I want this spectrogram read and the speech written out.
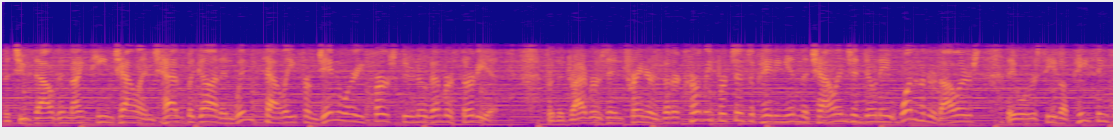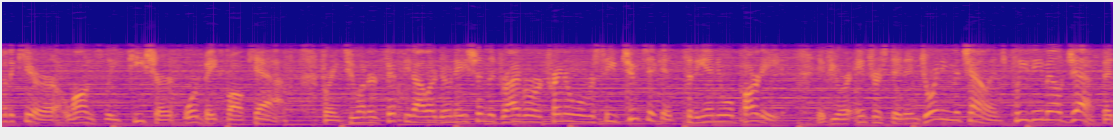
The 2019 challenge has begun and wins tally from January 1st through November 30th. For the drivers and trainers that are currently participating in the challenge and donate $100, they will receive a Pacing for the Cure long sleeve t shirt or baseball cap. For a $250 donation, the driver or trainer will receive two tickets to the annual party. If you are interested in joining the challenge, please email Jeff at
